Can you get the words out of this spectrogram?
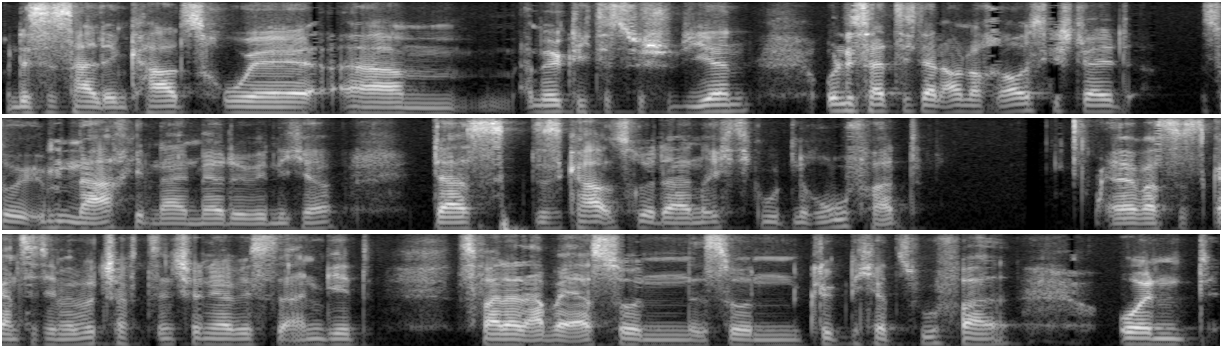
und es ist halt in Karlsruhe ähm, ermöglicht, das zu studieren. Und es hat sich dann auch noch rausgestellt, so im Nachhinein mehr oder weniger, dass das Karlsruhe da einen richtig guten Ruf hat, äh, was das ganze Thema Wirtschaftsingenieurwesen angeht. Es war dann aber erst so ein, so ein glücklicher Zufall. Und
